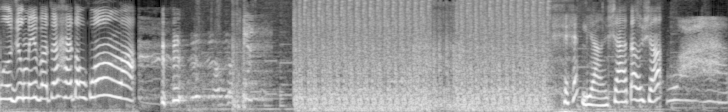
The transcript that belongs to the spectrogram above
我就没法在海岛混了。嘿嘿，两杀到手！哇，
